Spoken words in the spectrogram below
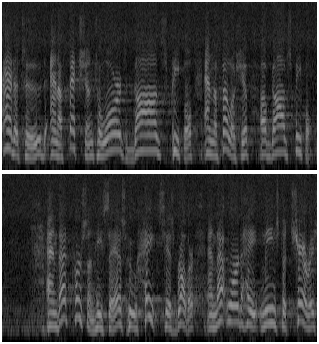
attitude and affection towards God's people and the fellowship of God's people. And that person, he says, who hates his brother, and that word hate means to cherish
